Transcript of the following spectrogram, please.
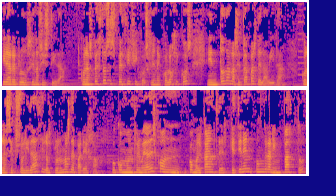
y la reproducción asistida, con aspectos específicos ginecológicos en todas las etapas de la vida, con la sexualidad y los problemas de pareja, o como enfermedades como el cáncer, que tienen un gran impacto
